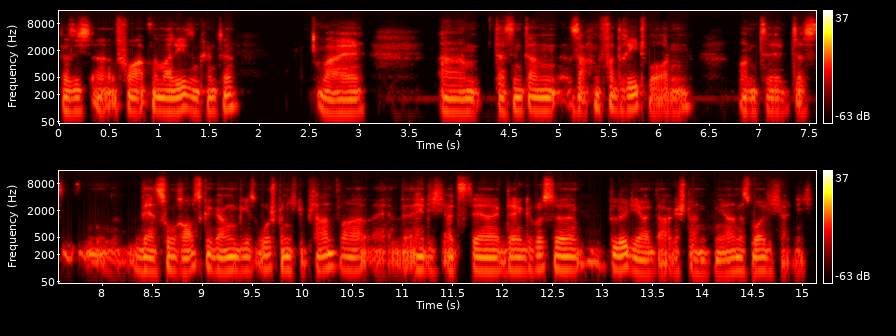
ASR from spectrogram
dass ich äh, vorab nochmal lesen könnte, weil ähm, da sind dann Sachen verdreht worden und äh, das wäre so rausgegangen, wie es ursprünglich geplant war, äh, hätte ich als der der größte Blödier dagestanden. Ja, das wollte ich halt nicht.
